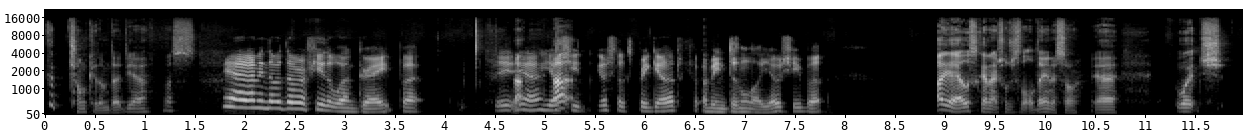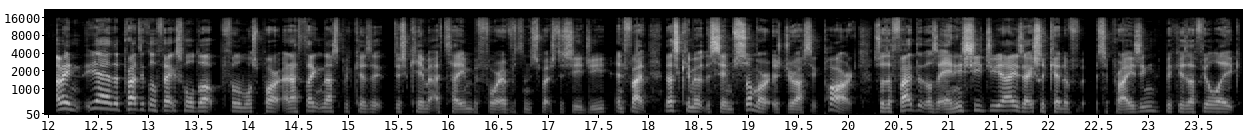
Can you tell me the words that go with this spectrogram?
good chunk of them did, yeah. That's yeah. I mean, there were, there were a few that weren't great, but that, yeah, Yoshi that... Yoshi looks pretty good. I mean, doesn't look like Yoshi, but oh yeah, it looks like an actual just little dinosaur. Yeah, which I mean, yeah, the practical effects hold up for the most part, and I think that's because it just came at a time before everything switched to CG. In fact, this came out the same summer as Jurassic Park, so the fact that there's any CGI is actually kind of surprising because I feel like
